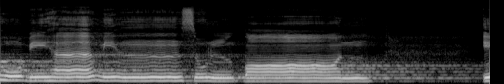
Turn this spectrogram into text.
بها من سلطان. إن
